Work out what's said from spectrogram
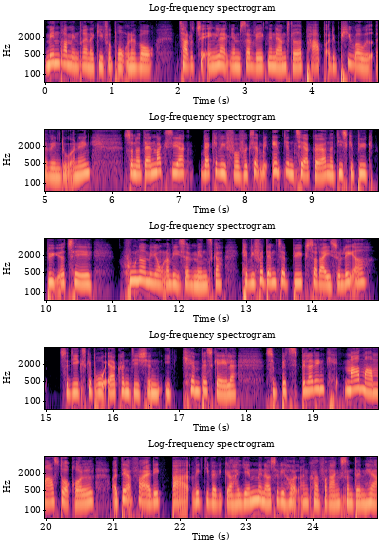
mindre og mindre energiforbrugende, hvor tager du til England, jamen så er væggene nærmest lavet pap, og det piver ud af vinduerne. Ikke? Så når Danmark siger, hvad kan vi få for eksempel Indien til at gøre, når de skal bygge byer til 100 millioner vis af mennesker, kan vi få dem til at bygge, så der er isoleret, så de ikke skal bruge aircondition i kæmpe skala, så spiller det en meget, meget, meget stor rolle. Og derfor er det ikke bare vigtigt, hvad vi gør herhjemme, men også, at vi holder en konference som den her,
